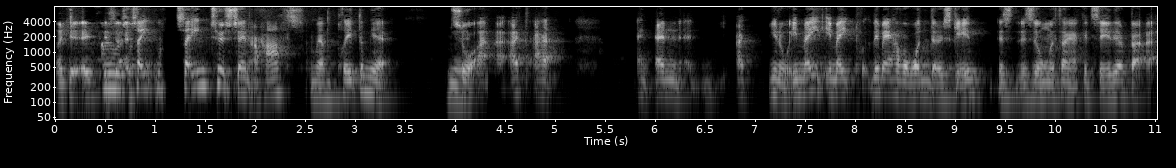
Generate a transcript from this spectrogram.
Like it, it, it's, we've signed, we've signed two centre halves and we haven't played them yet. So I, I, I, and, and I, you know, he might, he might, they might have a wondrous game. Is, is the only thing I could say there. But uh,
